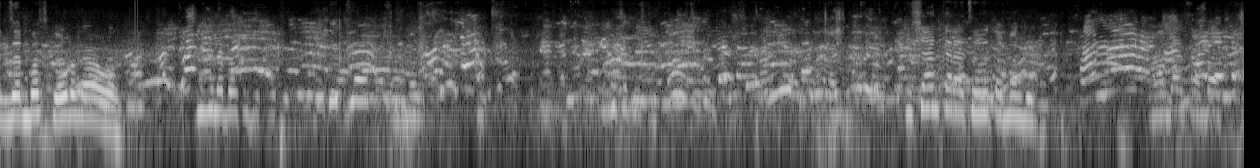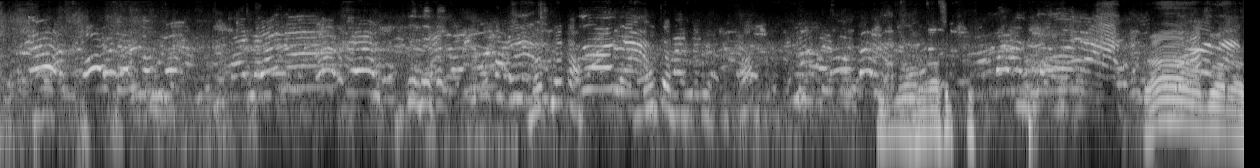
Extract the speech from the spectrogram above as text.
एक जण बस केवढं काय. ते शंकराचं होतं मंदिर. असं हा बरं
